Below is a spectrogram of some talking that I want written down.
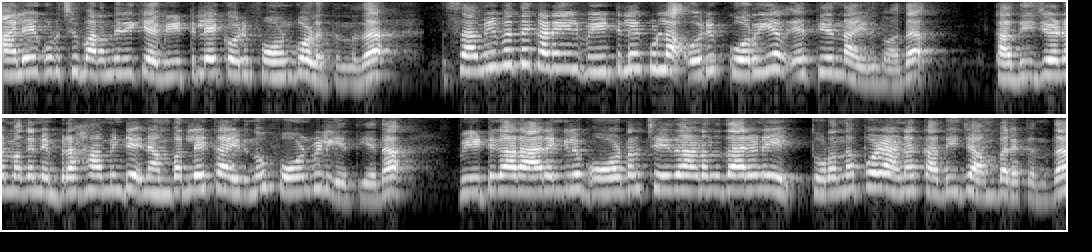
മാലയെക്കുറിച്ച് മറന്നിരിക്കെ വീട്ടിലേക്ക് ഒരു ഫോൺ കോൾ എത്തുന്നത്. സമീപത്തെ കടയിൽ വീട്ടിലേക്കുള്ള ഒരു കൊറിയർ എത്തിയെന്നായിരുന്നു അത്. ഖദീജയുടെ മകൻ ഇബ്രഹാമിന്റെ നമ്പറിലേക്കായിരുന്നു ഫോൺ വിളിയെത്തിയത്. വീട്ടുകാർ ആരെങ്കിലും ഓർഡർ ചെയ്താണെന്ന ധാരണയിൽ തുറന്നപ്പോഴാണ് ഖദീജ അമ്പരക്കുന്നത്.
